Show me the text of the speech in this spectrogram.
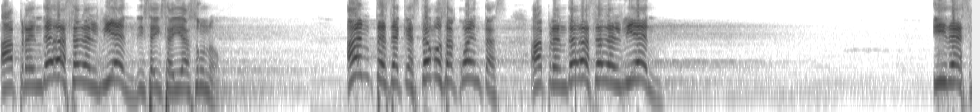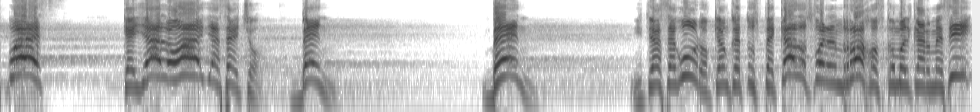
aprender a hacer el bien, dice Isaías 1. Antes de que estemos a cuentas, aprender a hacer el bien. Y después que ya lo hayas hecho, ven, ven. Y te aseguro que aunque tus pecados fueran rojos como el carmesí,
